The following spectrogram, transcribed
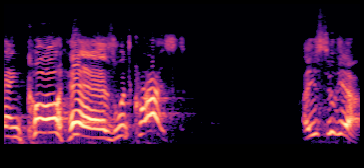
and co heirs with Christ. Are you still here?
